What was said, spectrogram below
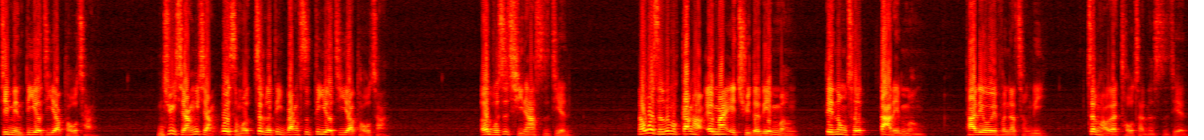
今年第二季要投产，你去想一想，为什么这个地方是第二季要投产，而不是其他时间？那为什么那么刚好？M I H 的联盟电动车大联盟，它六月份要成立，正好在投产的时间。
